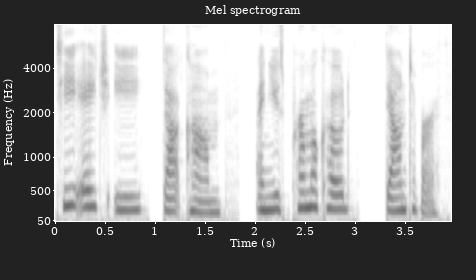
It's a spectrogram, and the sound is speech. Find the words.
T H E.com, and use promo code down to birth.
